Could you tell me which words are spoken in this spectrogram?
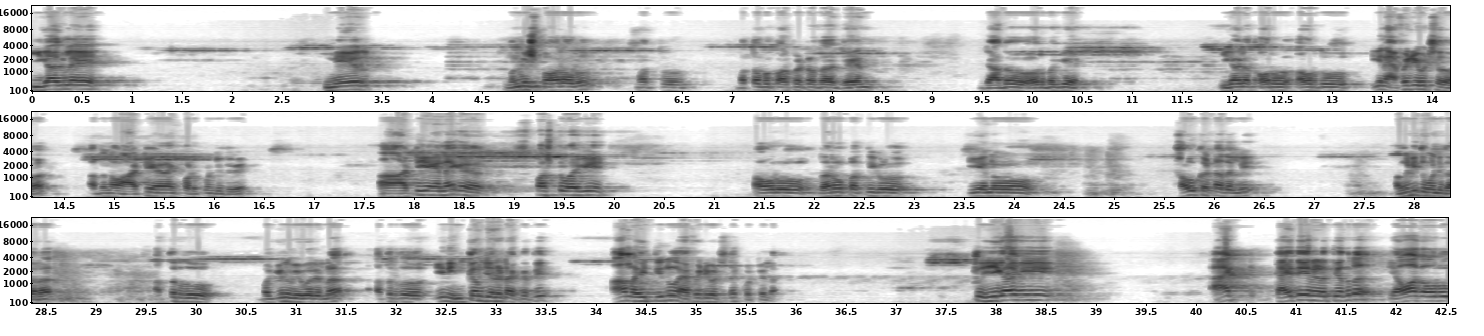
ಈಗಾಗಲೇ ಮೇಯರ್ ಮಂಗೇಶ್ ಪವಾರ್ ಅವರು ಮತ್ತು ಮತ್ತೊಬ್ಬ ಕಾರ್ಪೊರೇಟರ್ದ ಜಯಂತ್ ಜಾಧವ್ ಅವ್ರ ಬಗ್ಗೆ ಈಗಾಗಲೇ ಅವರು ಅವ್ರದ್ದು ಈಗಿನ ಅಫಿಡೇವಿಟ್ಸ್ ಅದಾವ. ಅದನ್ನು ನಾವು ಆರ್ ಟಿ ಐನಾಗ ಪಡ್ಕೊಂಡಿದ್ವಿ. ಆ ಆರ್ ಟಿ ಐನಾಗ ಸ್ಪಷ್ಟವಾಗಿ ಅವರು ಧರ್ಮಪತ್ನಿಗಳು ಏನು ಕಟ್ಟದಲ್ಲಿ ಅಂಗಡಿ ತೊಗೊಂಡಿದ್ದಾರೆ ಅದ್ರದ್ದು ಬಗ್ಗೆನೂ ವಿವರ ಇಲ್ಲ. ಅದ್ರದ್ದು ಏನು ಇನ್ಕಮ್ ಜನರೇಟ್ ಆಗ್ತೈತಿ, ಆ ಮಾಹಿತಿನೂ ಅಫಿಡೇವಿಟ್ಸ್ನಾಗ ಕೊಟ್ಟಿಲ್ಲ. ಸೊ ಹೀಗಾಗಿ ಆಕ್ಟ್ ಕಾಯ್ದೆ ಏನು ಹೇಳುತ್ತೆ ಅಂದ್ರೆ, ಯಾವಾಗ ಅವರು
